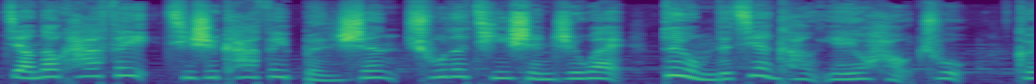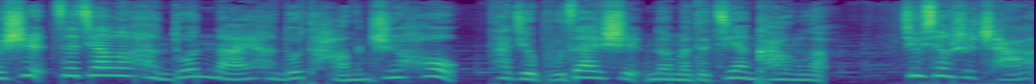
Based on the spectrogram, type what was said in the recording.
讲到咖啡，其实咖啡本身除了提神之外，对我们的健康也有好处。可是，在加了很多奶、很多糖之后，它就不再是那么的健康了。就像是茶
